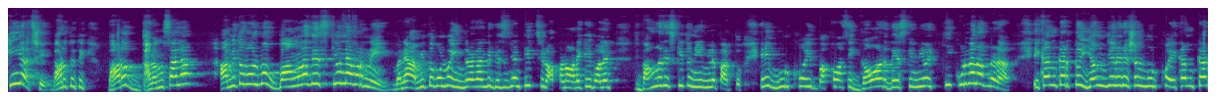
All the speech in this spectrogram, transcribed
কি আছে? ভারতে ভারত ধর্মশালা আমি তো বলব বাংলাদেশ কেউ নেওয়ার নেই। মানে আমি তো বলব ইন্দিরা গান্ধীর ডিসিশন ঠিক ছিল। আপনারা অনেকেই বলেন বাংলাদেশ বাংলাদেশকেই তো নিয়ে নিলে পারতো। এই মূর্খ, এই বাকওয়াসি গাঁওয়ার দেশকে নিয়ে কি করবেন আপনারা? এখানকার তো ইয়াং জেনারেশন মূর্খ, এখানকার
